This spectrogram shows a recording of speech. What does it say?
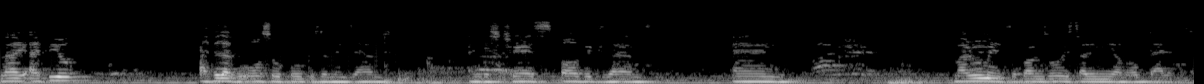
like I feel, I feel like we're also focused on exams and the stress of exams. And my roommate, the is always telling me about balance.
